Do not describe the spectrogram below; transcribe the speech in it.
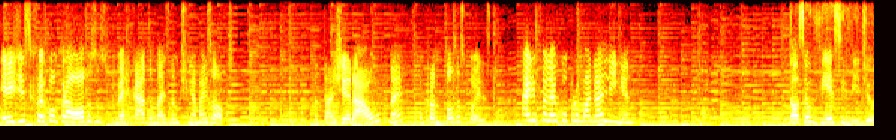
ele disse que foi comprar ovos no supermercado, mas não tinha mais ovos. Tá geral, né? Comprando todas as coisas. Aí ele foi lá e comprou uma galinha. Nossa, eu vi esse vídeo.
